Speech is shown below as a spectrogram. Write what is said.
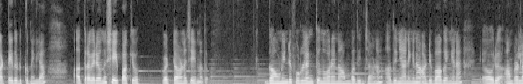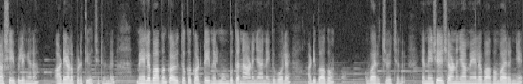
കട്ട് ചെയ്തെടുക്കുന്നില്ല. അത്ര വരെ ഒന്ന് ഷേപ്പാക്കി വെട്ടാണ് ചെയ്യുന്നത്. ഗൗണിന്റെ ഫുൾ ലെങ്ത് എന്ന് പറയുന്നത് അമ്പത് ഇഞ്ചാണ് അത് ഞാനിങ്ങനെ അടിഭാഗം ഇങ്ങനെ ഒരു അംബ്രല ഷേപ്പിൽ ഇങ്ങനെ അടയാളപ്പെടുത്തി വെച്ചിട്ടുണ്ട്. മേലെ ഭാഗം കഴുത്തൊക്കെ കട്ട് ചെയ്യുന്നതിന് മുമ്പ് തന്നെയാണ് ഞാൻ ഇതുപോലെ അടിഭാഗം വരച്ചു വെച്ചത്. എന്നതിന് ശേഷമാണ് ഞാൻ മേലെ ഭാഗം വരഞ്ഞ്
